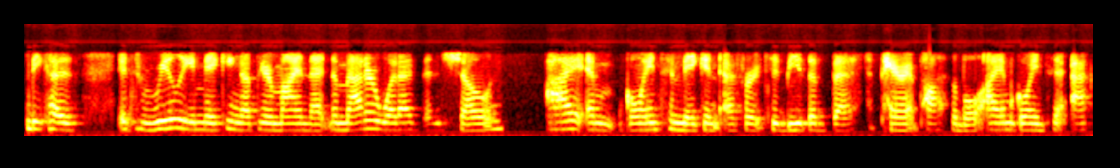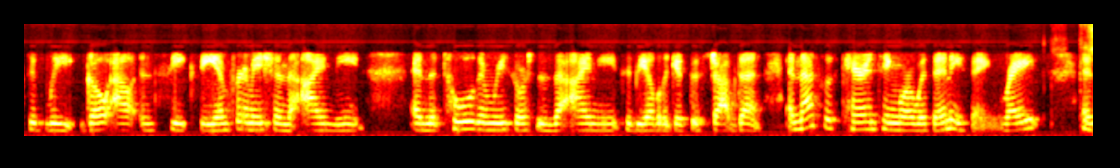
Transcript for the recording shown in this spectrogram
because it's really making up your mind that no matter what I've been shown, I am going to make an effort to be the best parent possible. I am going to actively go out and seek the information that I need and the tools and resources that I need to be able to get this job done. And that's with parenting or with anything, right? And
